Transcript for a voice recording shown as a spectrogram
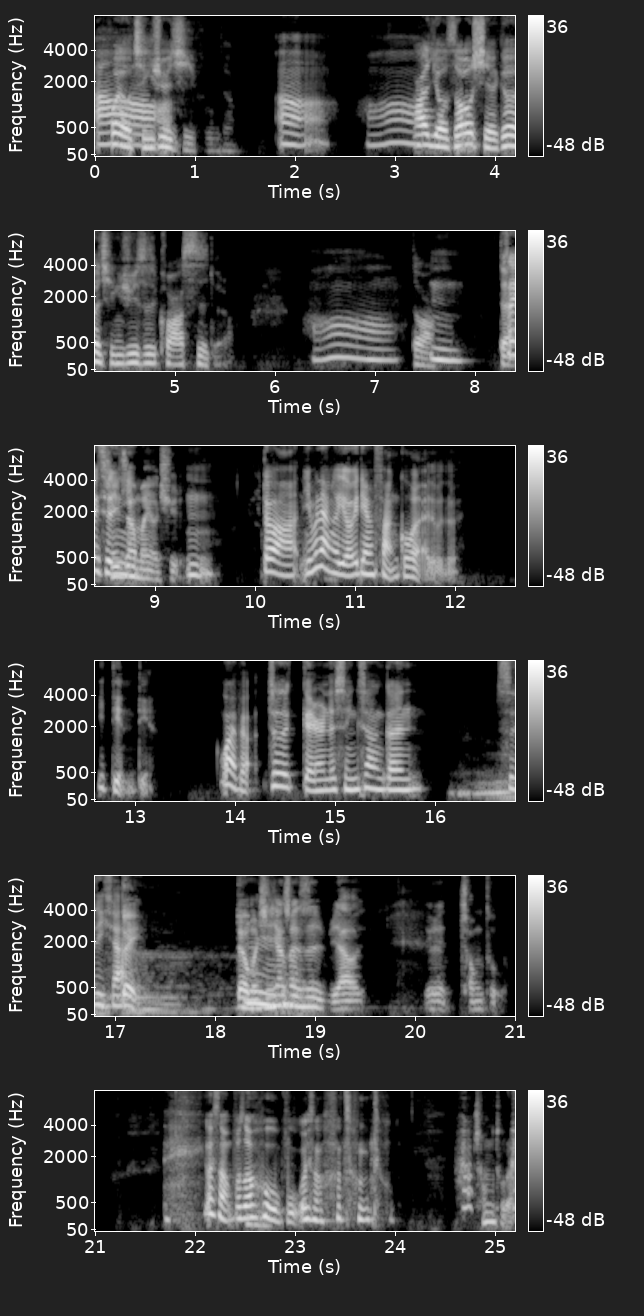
哦、会有情绪起伏这样。嗯，哦，啊，有时候写歌的情绪是夸饰的了。哦，对吧？嗯。对所以其实这样蛮有趣的，嗯，对啊，你们两个有一点反过来，对不对？一点点，外表就是给人的形象跟私底下，对，对我们形象算是比较有点冲突。嗯、为什么不说互补？为什么冲突？冲突了，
